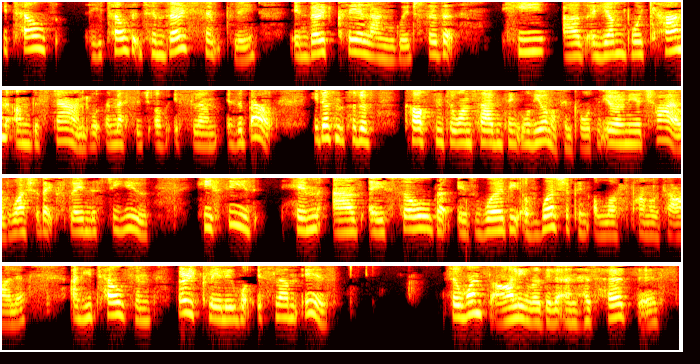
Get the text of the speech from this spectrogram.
He tells, he tells it to him very simply in very clear language so that he, as a young boy, can understand what the message of Islam is about. He doesn't sort of cast him to one side and think, well, you're not important. You're only a child. Why should I explain this to you? He sees him as a soul that is worthy of worshipping Allah subhanahu wa ta'ala. And he tells him very clearly what Islam is. So once Ali radiallahu has heard this,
